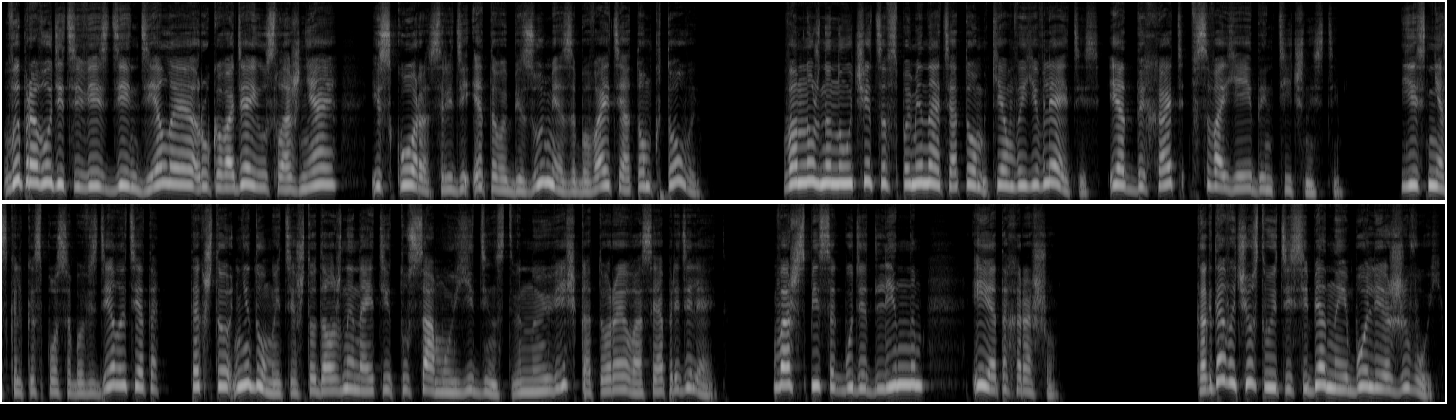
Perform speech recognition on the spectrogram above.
Вы проводите весь день делая, руководя и усложняя, и скоро среди этого безумия забываете о том, кто вы. Вам нужно научиться вспоминать о том, кем вы являетесь, и отдыхать в своей идентичности. Есть несколько способов сделать это, так что не думайте, что должны найти ту самую единственную вещь, которая вас и определяет. Ваш список будет длинным, и это хорошо. Когда вы чувствуете себя наиболее живой?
